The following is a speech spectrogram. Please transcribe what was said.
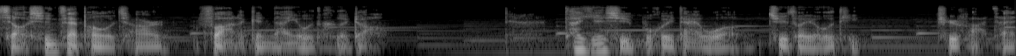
小薰在朋友圈发了跟男友的合照。他也许不会带我去坐游艇、吃法餐，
